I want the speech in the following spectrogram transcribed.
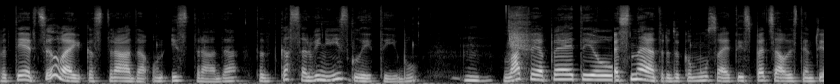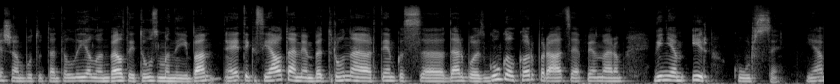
bet tie ir cilvēki, kas strādā un izstrādā, tad kas ar viņu izglītību? Mm. Latvijā pētīju, es neatradu, ka mūsu IT speciālistiem tiešām būtu tāda liela un veltīta uzmanība ētikas jautājumiem, bet runāju ar tiem, kas eh, darbojas Google korporācijā, piemēram, viņiem ir kursi Ja?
